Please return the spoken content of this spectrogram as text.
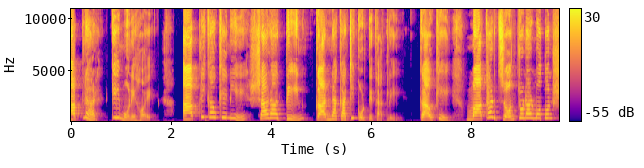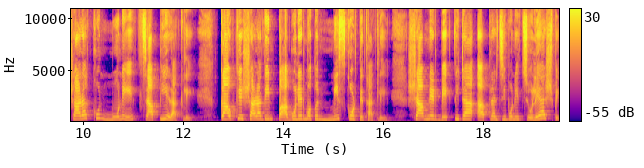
আপনার কি মনে হয়? আপনি কাউকে নিয়ে সারা দিন কান্নাকাটি করতে থাকলে, কাউকে মাথার যন্ত্রণার মতন সারাক্ষণ মনে চাপিয়ে রাখলে, কাউকে সারাদিন পাগলের মতন মিস করতে থাকলে, সামনের ব্যক্তিটা আপনার জীবনে চলে আসবে?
